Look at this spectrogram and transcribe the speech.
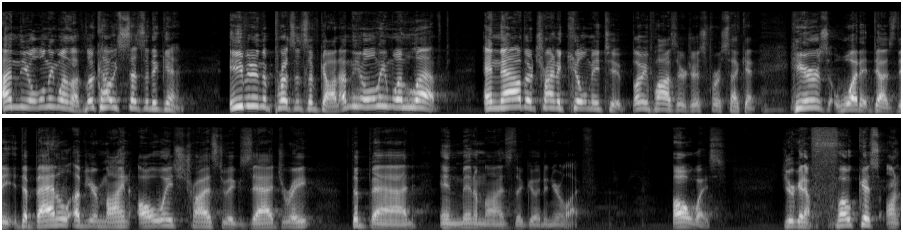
I'm the only one left. Look how he says it again. Even in the presence of God, I'm the only one left. And now they're trying to kill me too. Let me pause there just for a second. Here's what it does the, the battle of your mind always tries to exaggerate the bad and minimize the good in your life. Always. You're going to focus on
